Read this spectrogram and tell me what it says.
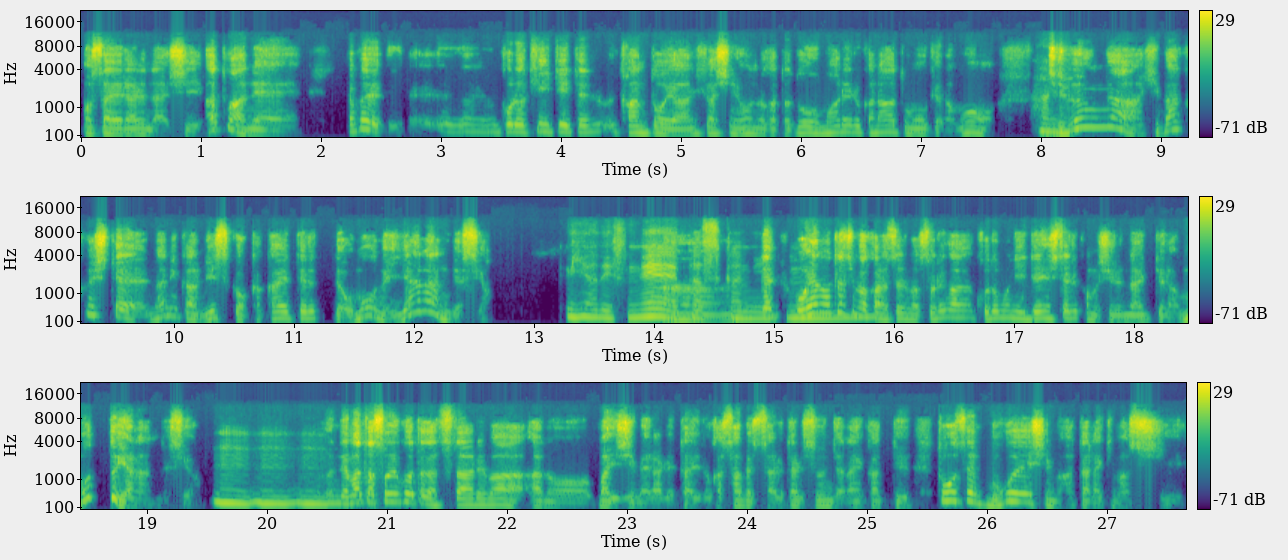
抑えられないし、あとはね、やっぱり、えーこれを聞いていて、関東や東日本の方どう思われるかなと思うけども、はい自分が被爆して何かのリスクを抱えてるって思うの嫌なんですよ。嫌ですね、うん確かに。で、親の立場からすればそれが子供に遺伝してるかもしれないっていうのはもっと嫌なんですよ。うんうんうん。で、またそういうことが伝われば、あの、まあ、いじめられたりとか差別されたりするんじゃないかっていう、当然防衛心も働きますし、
